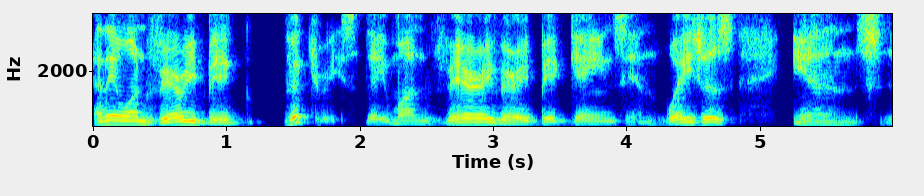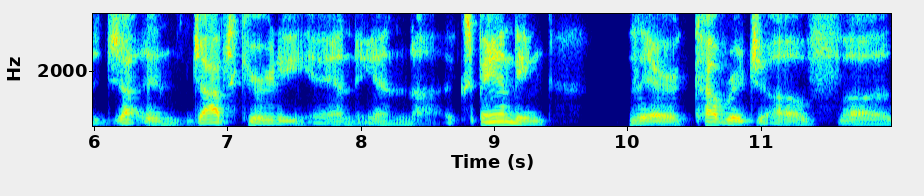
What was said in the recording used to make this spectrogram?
and they won very big victories. They won very very big gains in wages, in jo- in job security, and in uh, expanding their coverage of uh,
